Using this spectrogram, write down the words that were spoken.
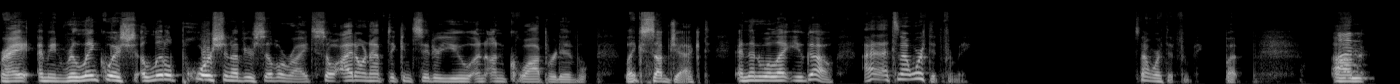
right i mean relinquish a little portion of your civil rights so i don't have to consider you an uncooperative like subject and then we'll let you go I, that's not worth it for me it's not worth it for me but um, um,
